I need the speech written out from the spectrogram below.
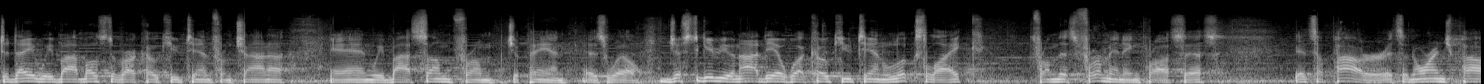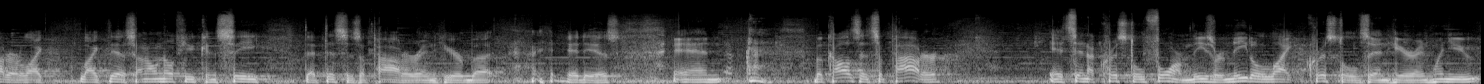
Today we buy most of our CoQ10 from China and we buy some from Japan as well. Just to give you an idea of what CoQ10 looks like from this fermenting process, it's a powder. It's an orange powder like, like this. I don't know if you can see that this is a powder in here, but it is. And because it's a powder, it's in a crystal form. These are needle-like crystals in here, and when you,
